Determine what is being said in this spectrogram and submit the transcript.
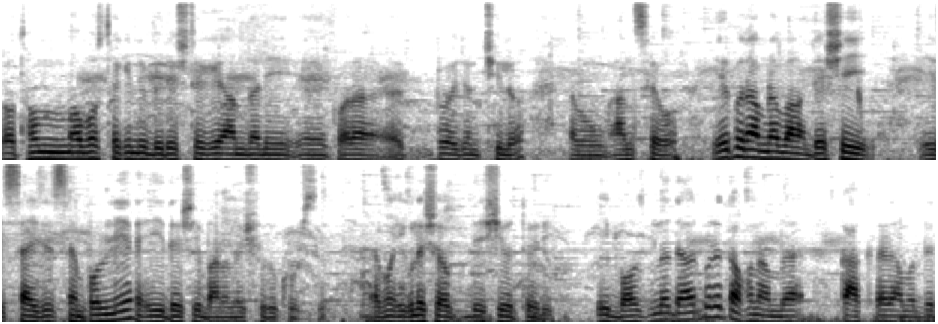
প্রথম অবস্থা কিন্তু বিদেশ থেকে আমদানি করা প্রয়োজন ছিল এবং আনছেও। এরপরে আমরা দেশেই এই সাইজের স্যাম্পল নিয়ে এই দেশে বানানো শুরু করছি এবং এগুলো সব দেশীয় তৈরি। এই বক্সগুলো দেওয়ার পরে তখন আমরা কাঁকড়ার আমাদের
